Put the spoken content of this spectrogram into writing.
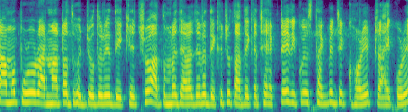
তোমরা আমার পুরো রান্নাটা ধৈর্য ধরে দেখেছ আর তোমরা যারা যারা দেখেছ তাদের কাছে একটাই রিকোয়েস্ট থাকবে যে ঘরে ট্রাই করে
